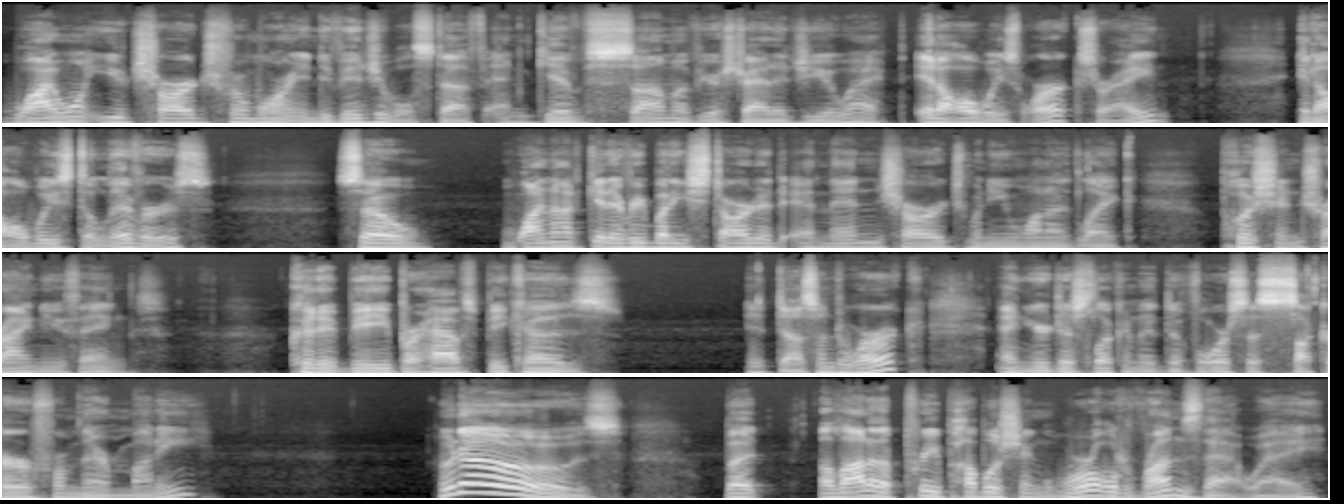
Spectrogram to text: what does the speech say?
why won't you charge for more individual stuff and give some of your strategy away? It always works, right? It always delivers. So why not get everybody started and then charge when you want to like push and try new things? Could it be perhaps because it doesn't work and you're just looking to divorce a sucker from their money? Who knows? But a lot of the pre publishing world runs that way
